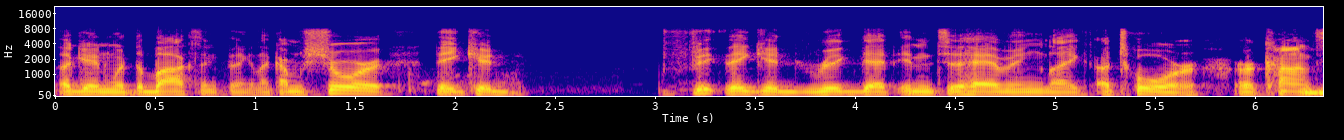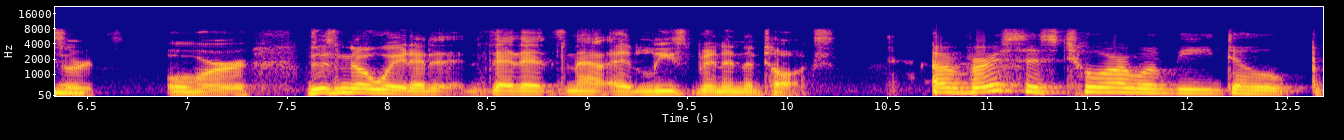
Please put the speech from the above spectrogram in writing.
Again, with the boxing thing, like I'm sure they could they could rig that into having like a tour or concerts mm-hmm. or there's no way that it, that it's not at least been in the talks. A Verzuz tour would be dope.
